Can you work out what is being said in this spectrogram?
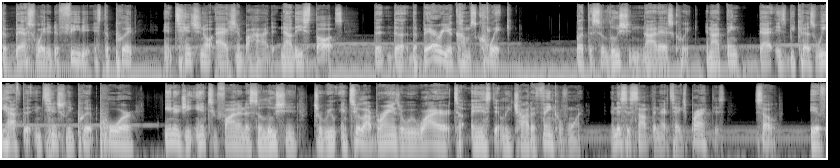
the best way to defeat it is to put intentional action behind it. Now, these thoughts, the, the, the barrier comes quick, but the solution not as quick. And I think that is because we have to intentionally put poor energy into finding a solution to re- until our brains are rewired to instantly try to think of one. And this is something that takes practice. So if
